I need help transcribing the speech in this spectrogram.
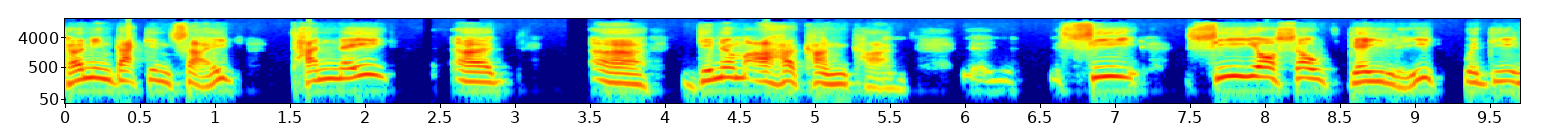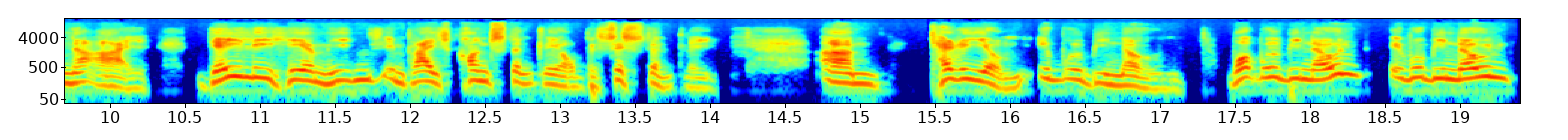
turning back inside, tanne uh, uh, dinam aha kankan. See, see yourself daily with the inner eye. Daily here means implies constantly or persistently. Um, terium, it will be known. What will be known? It will be known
